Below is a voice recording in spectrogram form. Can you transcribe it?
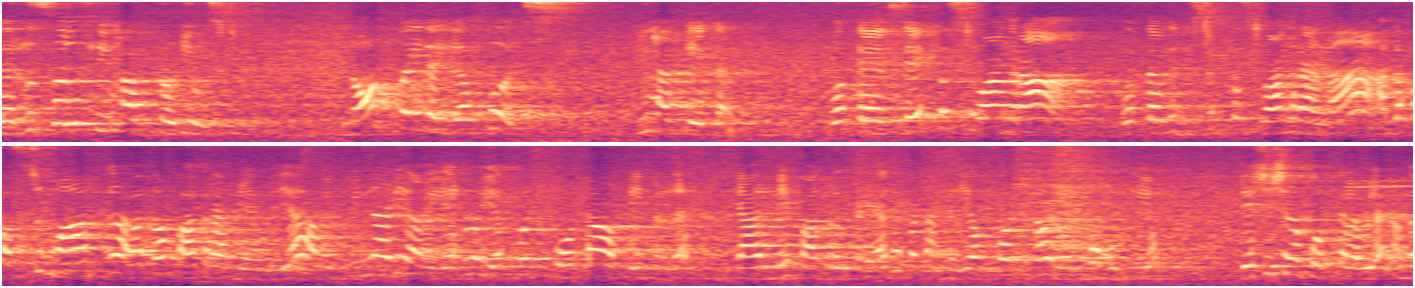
the results you have produced not by the efforts you have taken ஒருத்தன் ஸ்டேட் ஃபஸ்ட் வாங்குறான் ஒருத்தன் வந்து டிஸ்ட்ரிக்ட் ஃபஸ்ட் வாங்குறான்னா அந்த ஃபஸ்ட்டு மார்க்கு அதை தான் பார்க்குறாங்களே ஒழிய அவன் பின்னாடி அவன் எவ்வளோ எஃபர்ட் போட்டான் அப்படின்றத யாருமே பார்க்குறது கிடையாது. பட் அந்த எஃபர்ட் தான் ரொம்ப முக்கியம். டெசிஷனை பொறுத்தளவில் நம்ம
